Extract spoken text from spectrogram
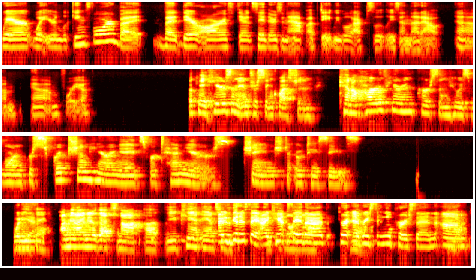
where what you're looking for. But but there are, if they say there's an app update, we will absolutely send that out um, um, for you. Okay, here's an interesting question. Can a hard of hearing person who has worn prescription hearing aids for 10 years change to OTCs? What do you yeah. think? I mean, I know that's not, uh, you can't answer. I was going to say, I can't say that for every single person. Um,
